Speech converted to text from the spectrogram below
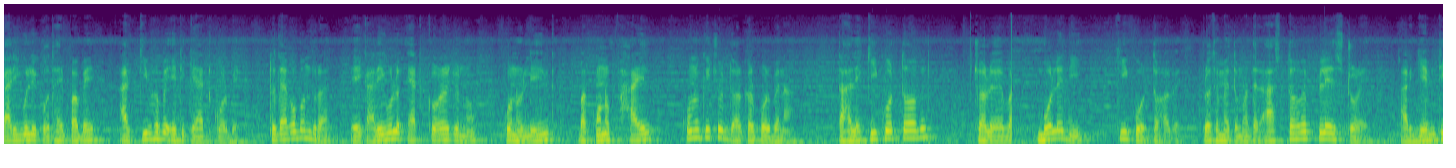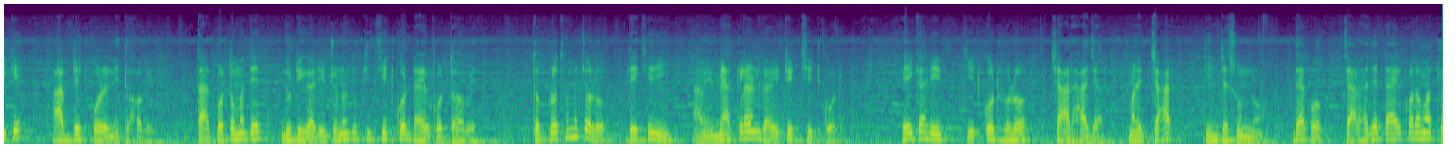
গাড়িগুলি কোথায় পাবে আর কীভাবে এটিকে অ্যাড করবে। তো দেখো বন্ধুরা, এই গাড়িগুলো অ্যাড করার জন্য কোনো লিঙ্ক বা কোনো ফাইল কোনো কিছুর দরকার পড়বে না। তাহলে কি করতে হবে? চলো এবার বলে দিই কি করতে হবে। প্রথমে তোমাদের আসতে হবে প্লে স্টোরে আর গেমটিকে আপডেট করে নিতে হবে। তারপর তোমাদের দুটি গাড়ির জন্য দুটি চিট কোড ডায়াল করতে হবে। তো প্রথমে চলো দেখে নিই আমি ম্যাকলার্ন গাড়িটির চিট কোড এই গাড়ির চিট কোড হলো চার হাজার মানে চার তিনটে শূন্য। দেখো চার হাজার ডায়াল করা মাত্র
